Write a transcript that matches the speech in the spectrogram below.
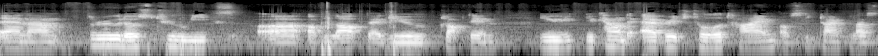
And um, through those two weeks uh, of log that you clocked in, you you count the average total time of sleep time plus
